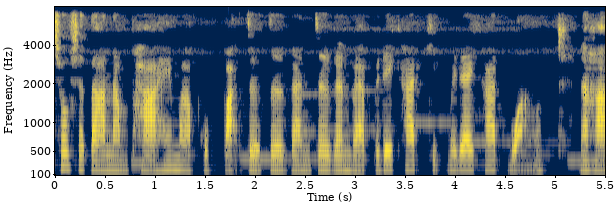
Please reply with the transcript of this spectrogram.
โชคชะตานำพาให้มาพบปะเจอเจอกันเจอกันแบบไม่ได้คาดคิดไม่ได้คาดหวังนะคะ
